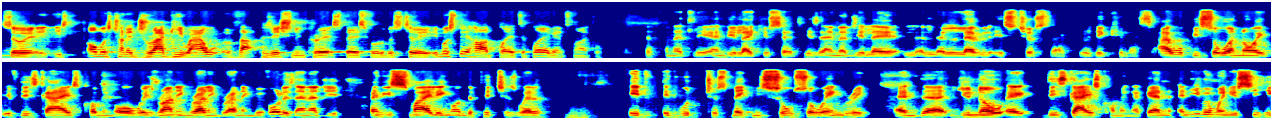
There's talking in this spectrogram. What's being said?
Mm. So he's almost trying to drag you out of that position and create space for others too. It must be a hard player to play against, Michael definitely andy like you said his energy le- le- level is just like ridiculous. I would be so annoyed if this guy is coming always running running running with all his energy and he's smiling on the pitch as well. Mm-hmm. it it would just make me so so angry. And uh, you know uh, this guy is coming again. And even when you see he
